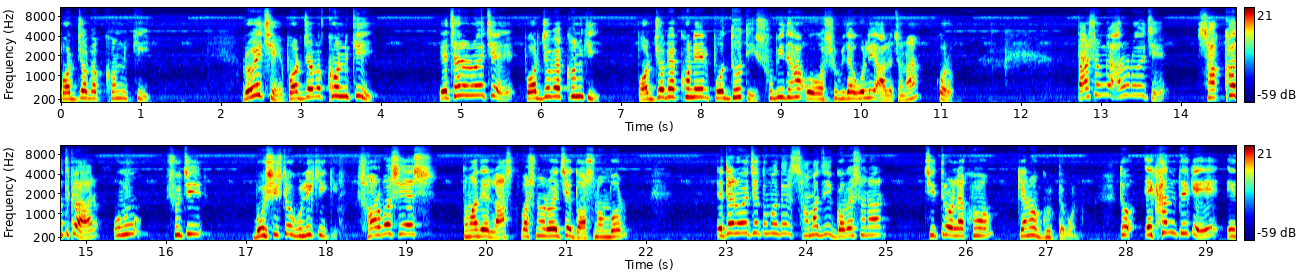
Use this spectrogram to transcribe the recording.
পর্যবেক্ষণ কি? রয়েছে পর্যবেক্ষণ কি? এছাড়াও রয়েছে পর্যবেক্ষণ কি? পর্যবেক্ষণের পদ্ধতি, সুবিধা ও অসুবিধাগুলি আলোচনা করো। তার সঙ্গে আরও রয়েছে সাক্ষাৎকার অনুসূচির বৈশিষ্ট্যগুলি কী কী? সর্বশেষ তোমাদের লাস্ট প্রশ্ন রয়েছে দশ নম্বর। এটা রয়েছে তোমাদের সামাজিক গবেষণার চিত্রলেখ কেন গুরুত্বপূর্ণ? তো এখান থেকে এই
